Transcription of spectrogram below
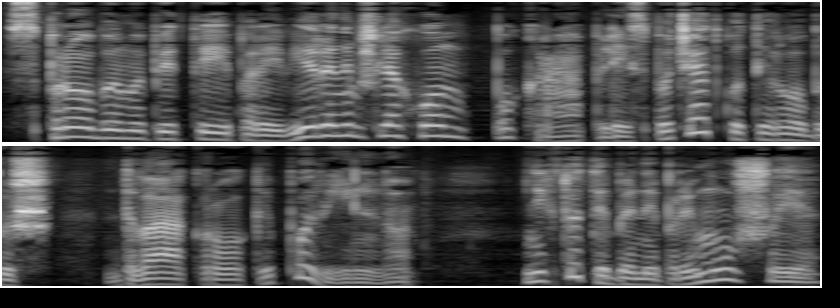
спробуємо піти перевіреним шляхом по краплі. Спочатку ти робиш два кроки повільно. Ніхто тебе не примушує,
